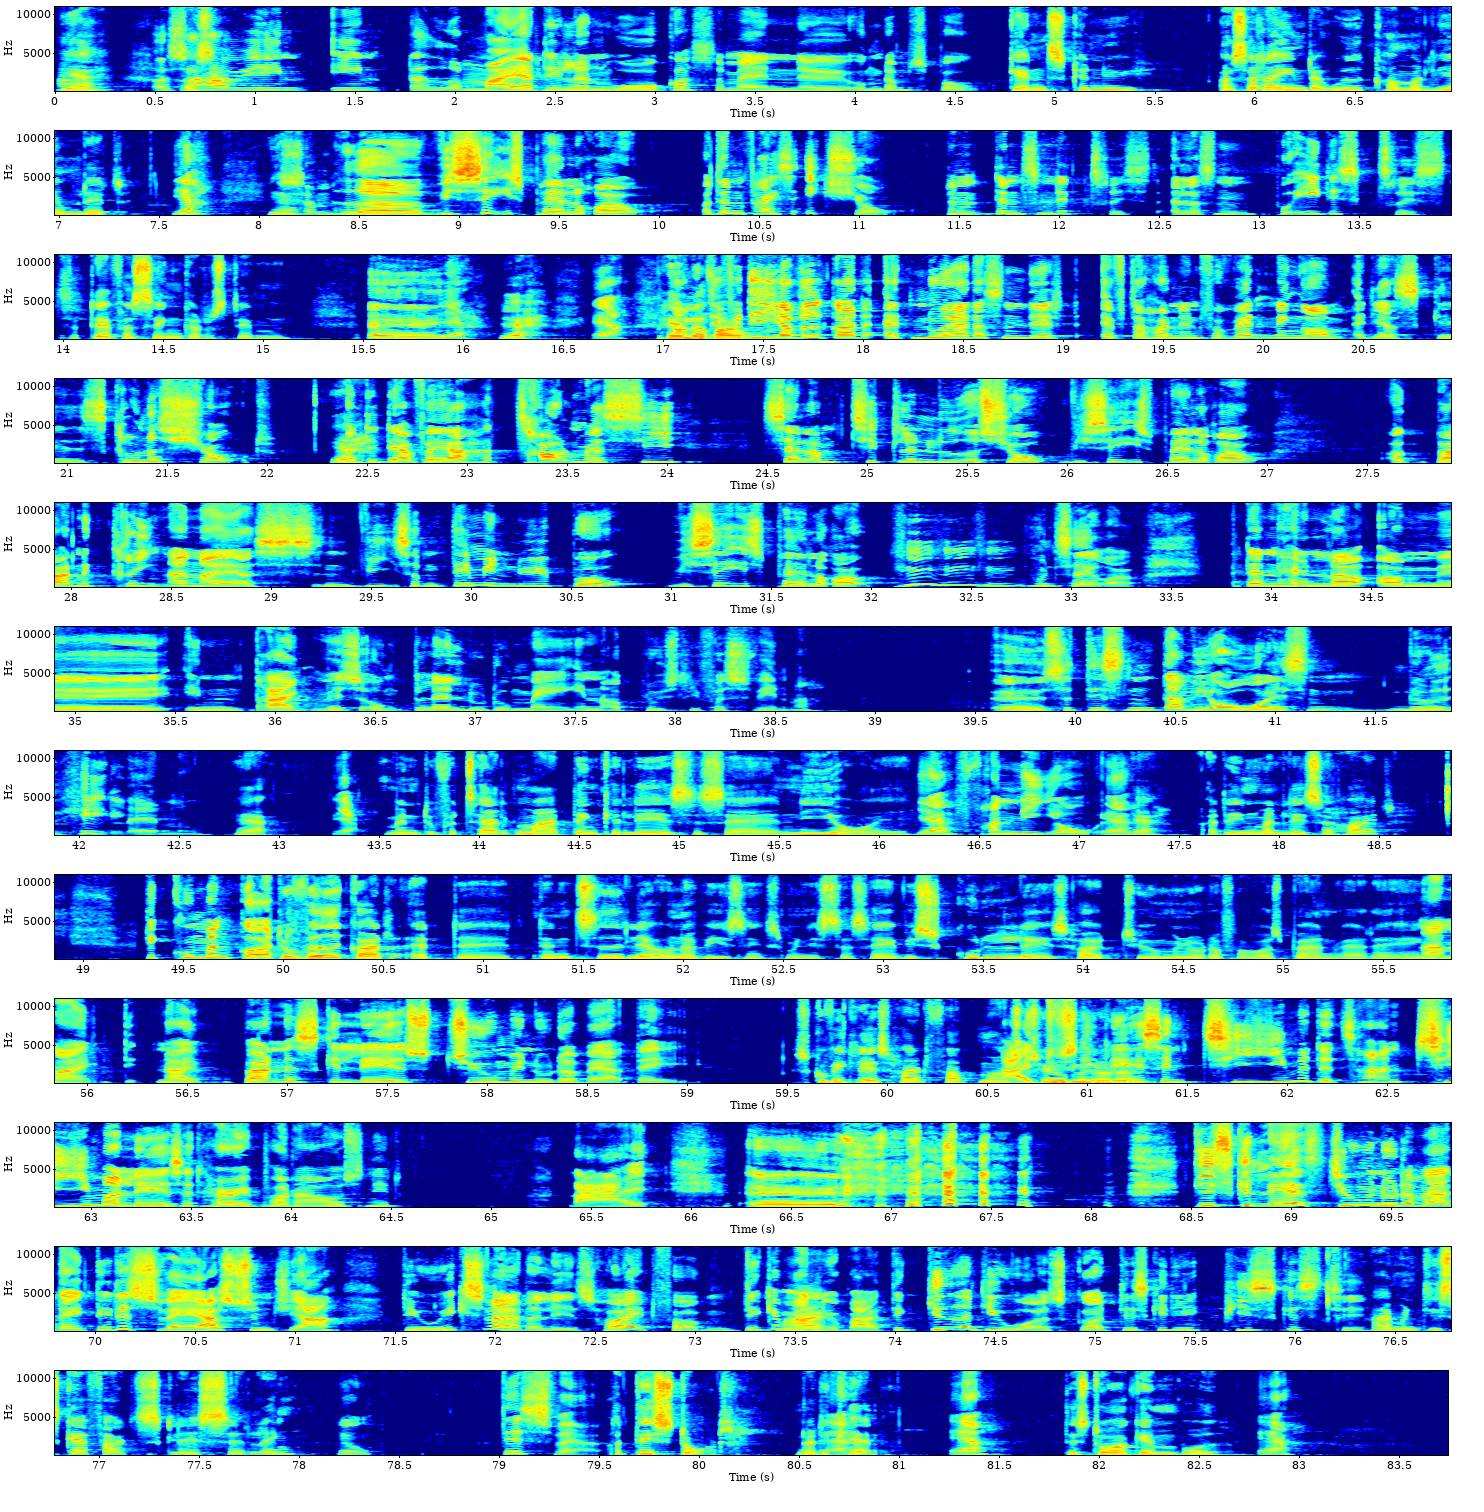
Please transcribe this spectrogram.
Ja. Og så og har vi en, en, der hedder Maja Dylan Walker, som er en øh, ungdomsbog. Ganske ny. Og så er der Ja. en, der udkommer lige om lidt. Ja, Ja. som hedder Vi ses Pellerøv. Og den er faktisk ikke sjov. Den, den er sådan lidt trist, eller sådan poetisk trist. Og derfor sænker du stemmen. Øh, ja, Ja. ja. Om det er fordi, jeg ved godt, at nu er der sådan lidt efterhånden en forventning om, at jeg skal skrive noget sjovt. Ja. Og det er derfor, jeg har travlt med at sige, selvom titlen lyder sjov, Vi ses Pellerøv, og børnene griner, når jeg sådan viser dem, det er min nye bog, Vi ses Pellerøv. Hun sagde røv. Den handler om øh, en dreng, hvis onkel er ludoman og pludselig forsvinder. Øh, så det er sådan, der er vi over i sådan noget helt andet. Ja. Ja. Men du fortalte mig, at den kan læses af 9-årige. Ja, fra ni år, ja. ja. ja. Og det er en, man læser højt. Det kunne man godt. Du ved godt, at øh, den tidligere undervisningsminister sagde, at vi skulle læse højt 20 minutter for vores børn hver dag. Ikke? Nej, nej, det- nej, børnene skal læse 20 minutter hver dag. Skulle vi ikke læse højt for dem også Nej, 20 du skal minutter? læse en time. Det tager en time at læse et Harry Potter-afsnit. Nej. Øh, de skal læse 20 minutter hver dag. Det er det svære, synes jeg. Det er jo ikke svært at læse højt for dem. Det kan Nej. man jo bare. Det gider de jo også godt. Det skal de ikke piskes til. Nej, men de skal faktisk læse selv, ikke? Jo, det er svært. Og det er stort, når de ja. Kan. Ja, Det store gennembrud. ja.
